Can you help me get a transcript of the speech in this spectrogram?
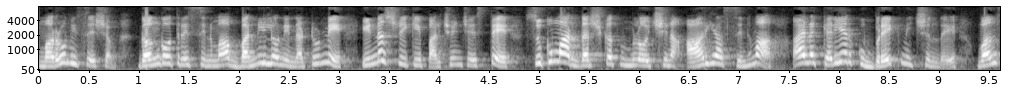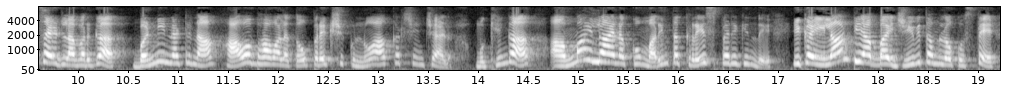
మరో విశేషం. గంగోత్రి సినిమా బన్నీలోని నటుణ్ణి ఇండస్ట్రీకి పరిచయం చేస్తే సుకుమార్ దర్శకత్వంలో వచ్చిన ఆర్యా సినిమా ఆయన కెరియర్కు బ్రేక్ నిచ్చింది వన్ సైడ్ లవర్గా బన్నీ నటన హావభావాలతో ప్రేక్షకులను ఆకర్షించాడు. ముఖ్యంగా ఆ అమ్మాయిలో ఆయనకు మరింత క్రేజ్ పెరిగింది. ఇక ఇలాంటి అబ్బాయి జీవితంలోకి వస్తే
